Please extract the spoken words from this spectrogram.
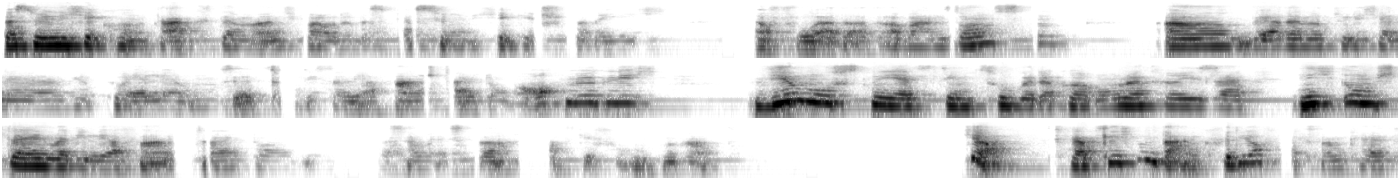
persönliche Kontakte manchmal oder das persönliche Gespräch erfordert. Aber ansonsten äh, wäre natürlich eine virtuelle Umsetzung dieser Lehrveranstaltung auch möglich. Wir mussten jetzt im Zuge der Corona-Krise nicht umstellen, weil die Lehrveranstaltung Semester stattgefunden hat. Ja, herzlichen Dank für die Aufmerksamkeit.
